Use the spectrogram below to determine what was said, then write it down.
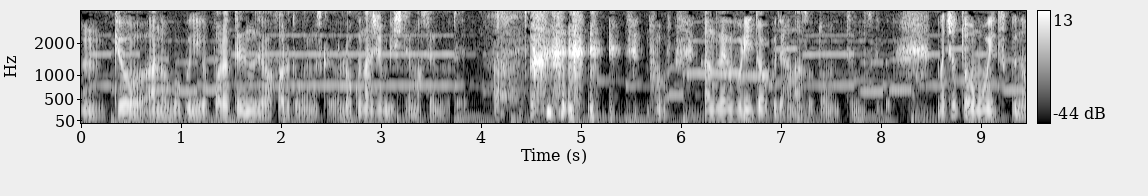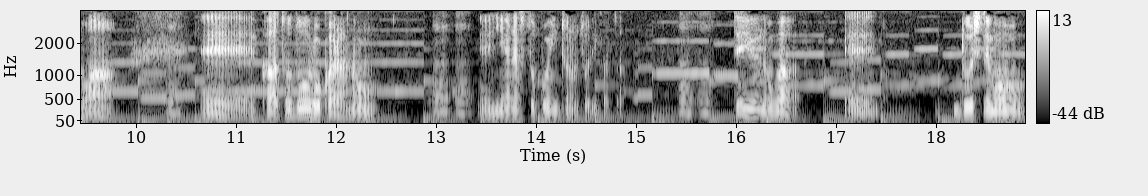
うん、今日、あの、僕酔っ払ってるんでわかると思いますけど、ろくな準備してませんので、もう完全フリートークで話そうと思ってるんですけど、まあ、ちょっと思いつくのは、えー、カート道路からの、うん。うんうん。えーニアレストポイントの取り方っうんうん。ていうのが、えーどうしても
